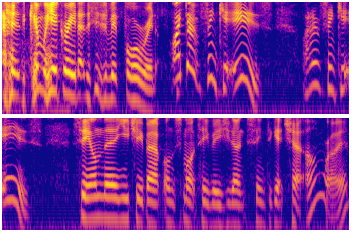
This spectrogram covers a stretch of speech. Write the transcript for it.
can we agree that this is a bit boring? I don't think it is. I don't think it is. See, on the YouTube app, on smart TVs, you don't seem to get chat. All right.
